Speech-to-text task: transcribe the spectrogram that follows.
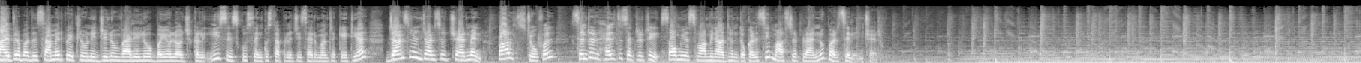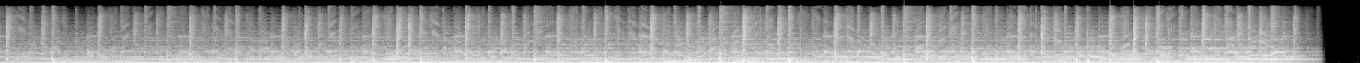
హైదరాబాద్ సమీర్పేటలోని జినోమ్ వ్యాలీలో biological E కు శంకుస్థాపన చేశారు మంత్రి KTR. Johnson and Johnson chairman Paul Stoffel central health secretary Soumya స్వామినాథన్తో కలిసి మాస్టర్ ప్లాన్ను పరిశీలించారు.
